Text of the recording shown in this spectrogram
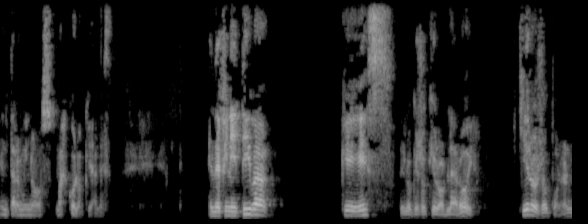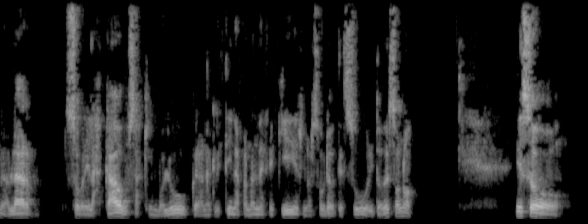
en términos más coloquiales. En definitiva, ¿qué es de lo que yo quiero hablar hoy? ¿Quiero yo ponerme a hablar sobre las causas que involucran a Cristina Fernández de Kirchner, sobre Otesur y todo eso? No. Eso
